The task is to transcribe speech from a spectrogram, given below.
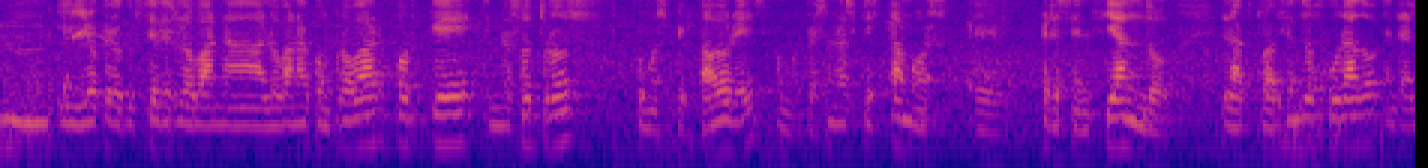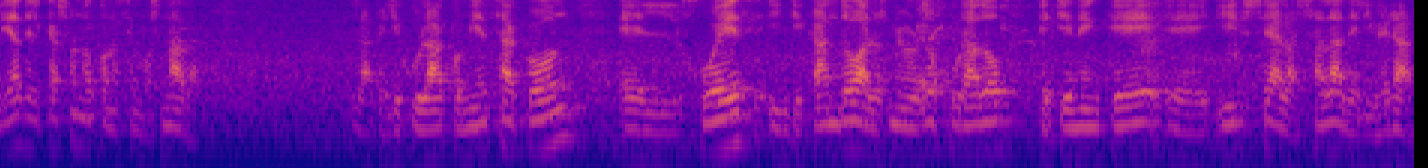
mm, y yo creo que ustedes lo van a, lo van a comprobar, porque nosotros, como espectadores, como personas que estamos eh, presenciando la actuación del jurado, en realidad del caso no conocemos nada. La película comienza con el juez indicando a los miembros del jurado que tienen que eh, irse a la sala a deliberar.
